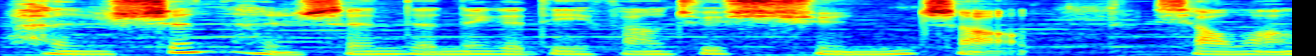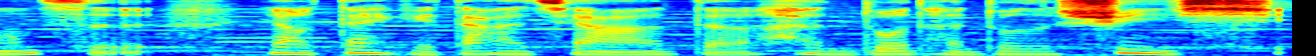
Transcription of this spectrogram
很深很深的那个地方去寻找小王子要带给大家的很多很多的讯息。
